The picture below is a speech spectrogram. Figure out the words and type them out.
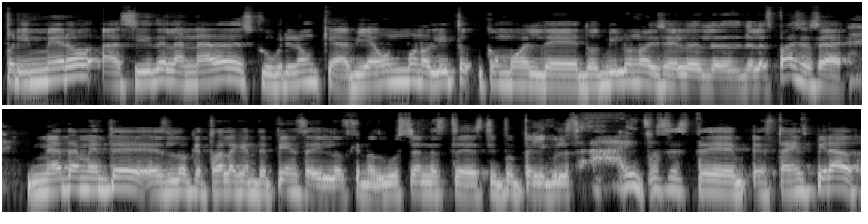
primero así de la nada descubrieron que había un monolito como el de 2001 dice el, el- del espacio. O sea, inmediatamente es lo que toda la gente piensa y los que nos gustan este, este tipo de películas. Ay, pues este está inspirado.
